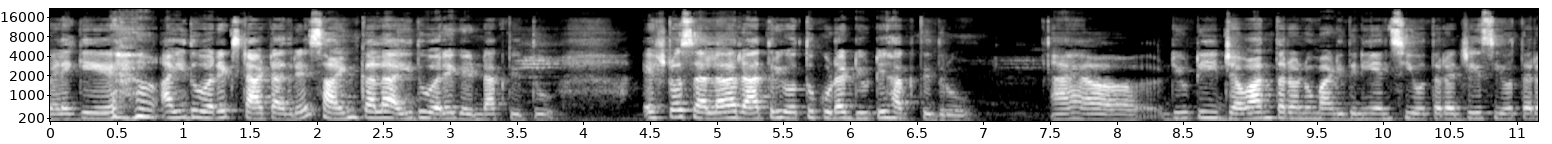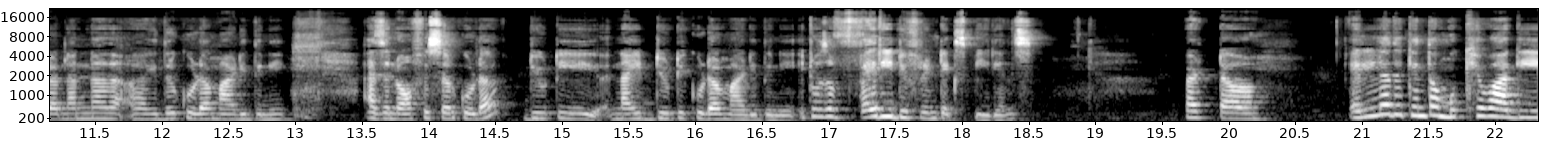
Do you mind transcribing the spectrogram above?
ಬೆಳಗ್ಗೆ ಐದುವರೆಗೆ ಸ್ಟಾರ್ಟ್ ಆದರೆ ಸಾಯಂಕಾಲ ಐದುವರೆಗೆ ಎಂಡ್ ಆಗ್ತಿತ್ತು. ಎಷ್ಟೋ ಸಲ ರಾತ್ರಿ ಹೊತ್ತು ಕೂಡ ಡ್ಯೂಟಿ ಹಾಕ್ತಿದ್ರು. ಡ್ಯೂಟಿ ಜವಾನ್ ಥರನೂ ಮಾಡಿದ್ದೀನಿ ಎನ್ ಸಿ ಒ ಥರ ಜೆ ಸಿ ಒ ಥರ ನನ್ನ ಇದ್ರು ಇದು ಕೂಡ ಮಾಡಿದ್ದೀನಿ ಆ್ಯಸ್ ಅನ್ ಆಫೀಸರ್ ಕೂಡ ಡ್ಯೂಟಿ ನೈಟ್ ಡ್ಯೂಟಿ ಕೂಡ ಮಾಡಿದ್ದೀನಿ it was a very different experience but ಎಲ್ಲದಕ್ಕಿಂತ ಮುಖ್ಯವಾಗಿ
